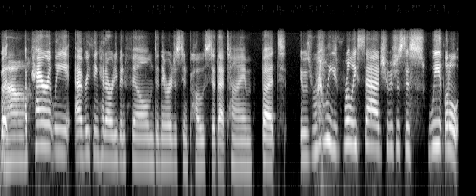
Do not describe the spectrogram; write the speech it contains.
But wow. apparently, everything had already been filmed and they were just in post at that time. But it was really, really sad. She was just this sweet little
